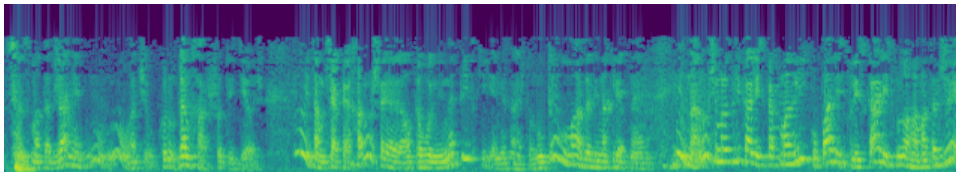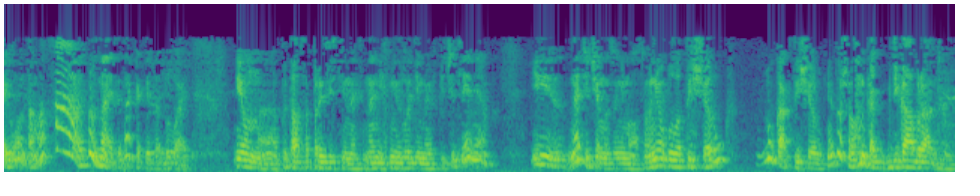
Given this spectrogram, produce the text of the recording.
с, с матаджами, ну, ну а что, Ганхар, что ты сделаешь? Ну и там всякое хорошее, алкогольные напитки, я не знаю, что нутеллу мазали на хлеб, наверное. Не знаю, ну в общем развлекались как могли, купались, плескались, много матаджей, он там, а, ну знаете, да, как это бывает. И он э, пытался произвести на, на них неизгладимое впечатление. И знаете, чем он занимался? У него было тысяча рук, ну как тысяча рук, не то, что он как дикообразный,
